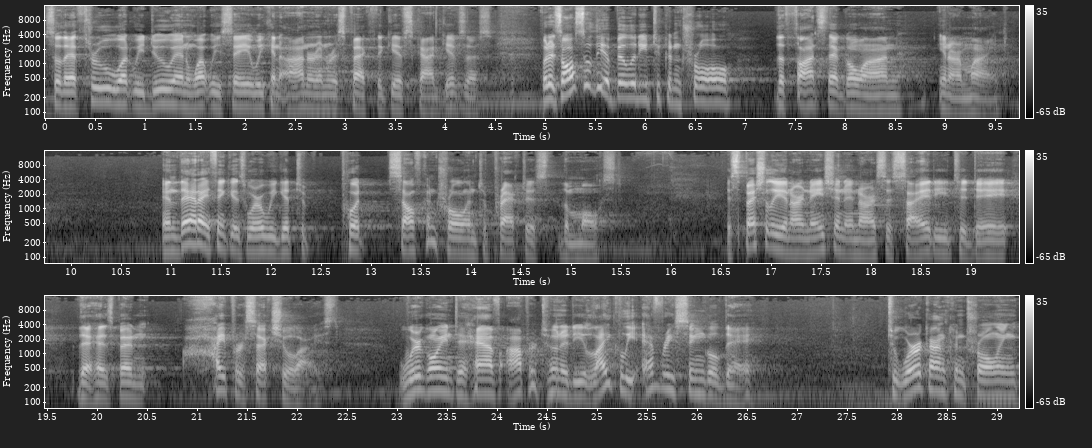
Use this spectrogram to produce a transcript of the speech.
so that through what we do and what we say, we can honor and respect the gifts God gives us but it's also the ability to control the thoughts that go on in our mind. And that, I think, is where we get to put self control into practice the most, especially in our nation and our society today that has been hypersexualized. We're going to have opportunity, likely every single day, to work on controlling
